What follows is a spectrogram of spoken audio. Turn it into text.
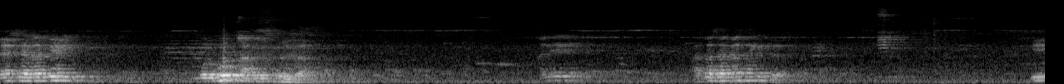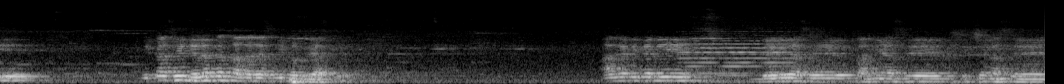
त्या शहरातील मूलभूत चांगली सुविधा आणि आता सगळ्यांना सांगितलं की विकास ही निरंतर चालणारी असली प्रक्रिया असते. आज या ठिकाणी डेअरी असेल पाणी असेल शिक्षण असेल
